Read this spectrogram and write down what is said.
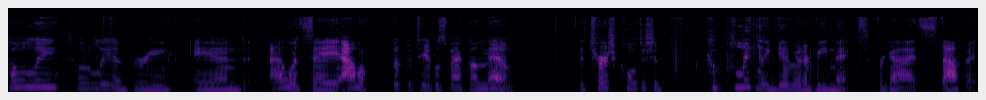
Totally, totally agree. And I would say I would flip the tables back on them. The church culture should completely get rid of V-necks for guys. Stop it.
